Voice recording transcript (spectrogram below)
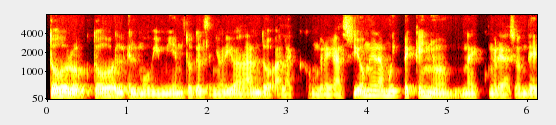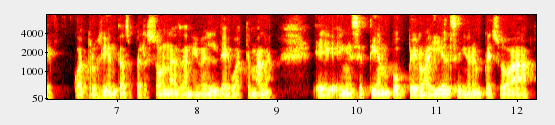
todo, todo el, movimiento que el Señor iba dando a la congregación era muy pequeño, una congregación de 400 personas a nivel de Guatemala eh, en ese tiempo, pero ahí el Señor empezó a,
